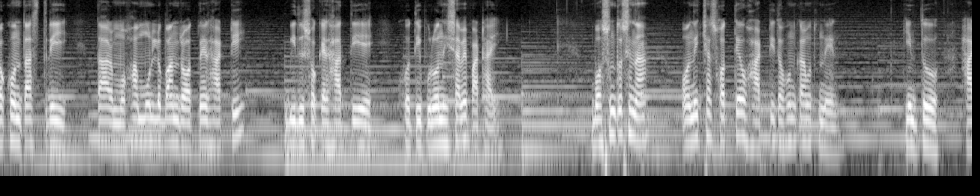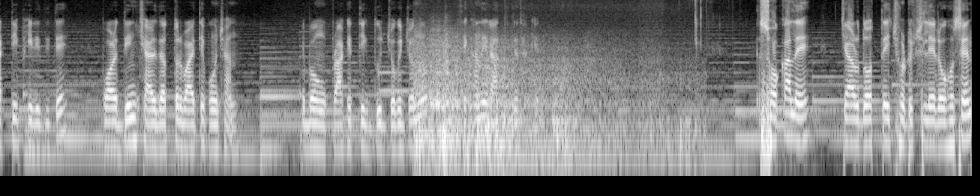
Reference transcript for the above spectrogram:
তখন তার স্ত্রী তার মহামূল্যবান রত্নের হারটি বিদূষকের হাত দিয়ে ক্ষতিপূরণ হিসাবে পাঠায়। বসন্ত সেনা অনিচ্ছা সত্ত্বেও হারটি তখনকার মতো নেন, কিন্তু হারটি ফিরিয়ে দিতে পরের দিন চারিদত্তর বাড়িতে পৌঁছান এবং প্রাকৃতিক দুর্যোগের জন্য সেখানেই দিতে থাকেন। সকালে চারুদত্তের ছোট ছেলে রোহসেন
